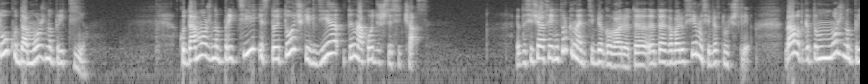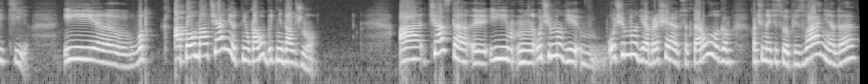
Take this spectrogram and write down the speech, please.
то, куда можно прийти. Куда можно прийти из той точки, где ты находишься сейчас. Это сейчас я не только на тебе говорю, это это я говорю всем и себе в том числе. Да, вот к этому можно прийти. И э, вот а по умолчанию это ни у кого быть не должно. А часто э, и очень многие очень многие обращаются к тарологам, хочу найти свое призвание, да?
